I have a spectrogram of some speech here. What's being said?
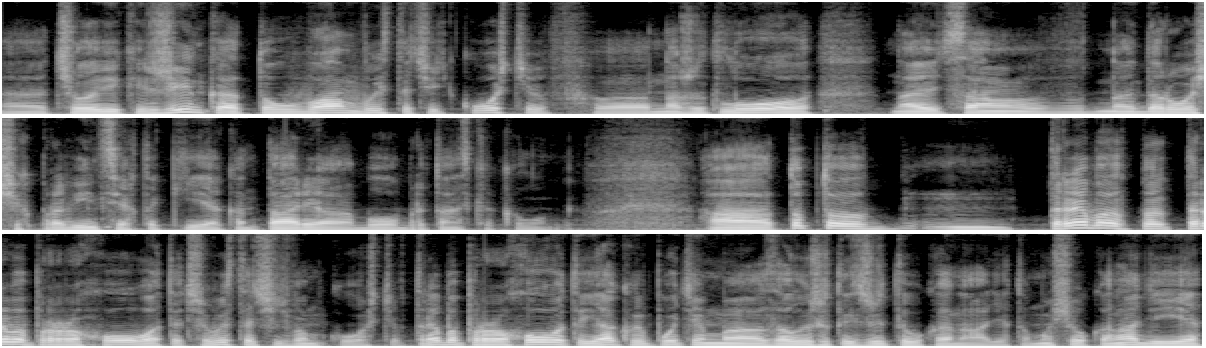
е, чоловік і жінка, то вам вистачить коштів е, на житло навіть саме в найдорожчих провінціях, такі як Онтаріо або Британська Колумбія. А, тобто треба, треба прораховувати, чи вистачить вам коштів. Треба прораховувати, як ви потім е, залишитесь жити у Канаді, тому що у Канаді є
